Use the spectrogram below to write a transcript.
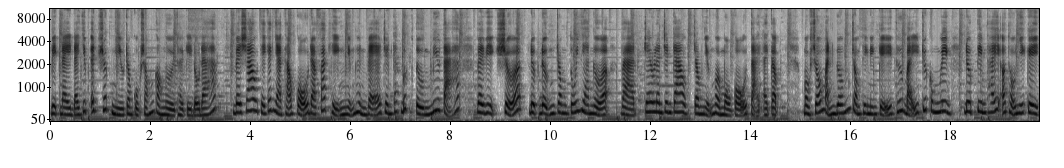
Việc này đã giúp ích rất nhiều trong cuộc sống con người thời kỳ đồ đá. Về sau thì các nhà khảo cổ đã phát hiện những hình vẽ trên các bức tường miêu tả về việc sữa được đựng trong túi da ngựa và treo lên trên cao trong những ngôi mộ cổ tại Ai Cập. Một số mảnh gốm trong thiên niên kỷ thứ bảy trước công nguyên được tìm thấy ở Thổ Nhĩ Kỳ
